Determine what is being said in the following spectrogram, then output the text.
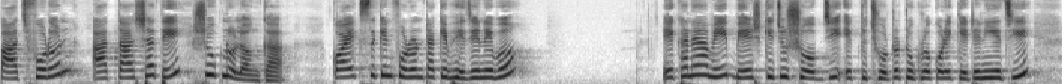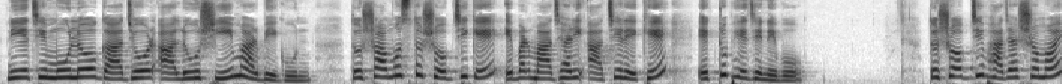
পাঁচ ফোড়ন আর তার সাথে শুকনো লঙ্কা। কয়েক সেকেন্ড ফোড়নটাকে ভেজে নেব। এখানে আমি বেশ কিছু সবজি একটু ছোট টুকরো করে কেটে নিয়েছি। নিয়েছি মূলো, গাজর, আলু, শিম আর বেগুন। তো সমস্ত সবজিকে এবার মাঝারি আঁচে রেখে একটু ভেজে নেব। তো সবজি ভাজার সময়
